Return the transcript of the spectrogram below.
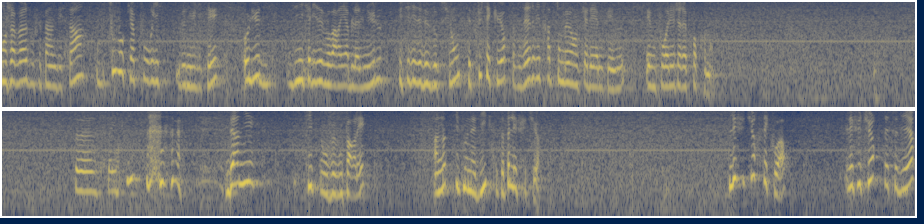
En Java, je vous fais pas un dessin. Tous vos cas pourris de nullité, au lieu d'initialiser vos variables à nul, utilisez des options. C'est plus sécure, ça vous évitera de tomber dans le des MPE et vous pourrez les gérer proprement. Ça aide Dernier type dont je vais vous parler, un autre type monadique, ça s'appelle les futurs. Les futurs, c'est quoi? Les futurs, c'est se dire,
